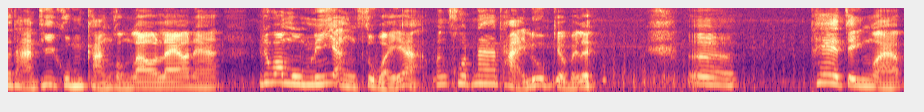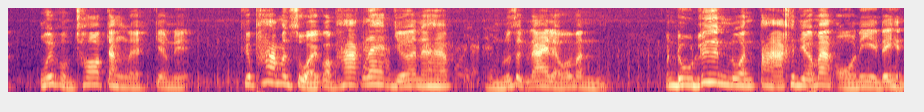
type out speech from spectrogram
สถานที่คุมขังของเราแล้วนะฮะเรียกว่ามุมนี้อย่างสวยอะ่ะ มันโคตรน่าถ่ายรูปเกี่ยวไปเลย เออ เท่จริงว่ะครับอุ้ยผมชอบจังเลยเกมนี้ คือภาพมันสวยกว่าภาคแรกเยอะนะครับ ผมรู้สึกได้เลยว่ามัน มันดูลื่นนวลตาขึ้นเยอะมาก โอ้นี่ได้เห็น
